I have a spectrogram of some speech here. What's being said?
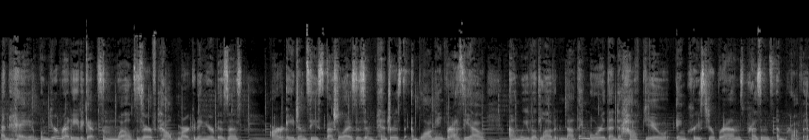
And hey, when you're ready to get some well deserved help marketing your business, our agency specializes in Pinterest and blogging for SEO, and we would love nothing more than to help you increase your brand's presence and profit.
